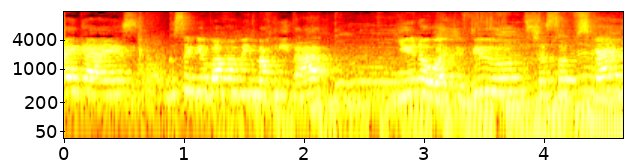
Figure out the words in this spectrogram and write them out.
Hi guys! Gusto niyo ba kaming makita? You know what to do. Just subscribe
